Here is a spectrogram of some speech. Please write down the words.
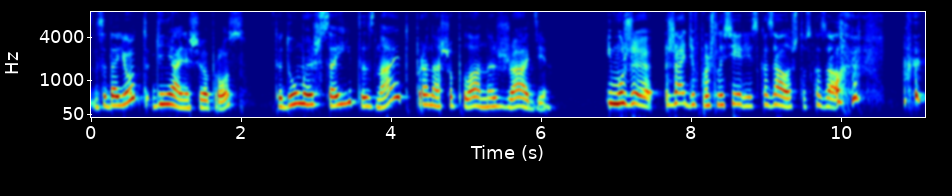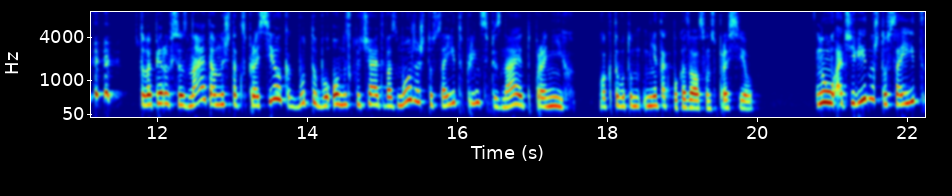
задает гениальнейший вопрос. Ты думаешь, Саид знает про наши планы Жади? Ему же Жади в прошлой серии сказала, что сказал. Что, во-первых, все знает, а он еще так спросил, как будто бы он исключает возможность, что Саид, в принципе, знает про них. Как-то вот он, мне так показалось, он спросил. Ну, очевидно, что Саид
